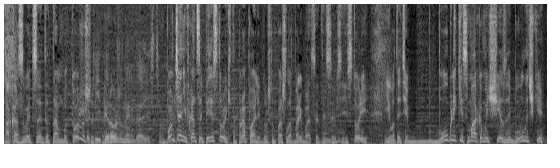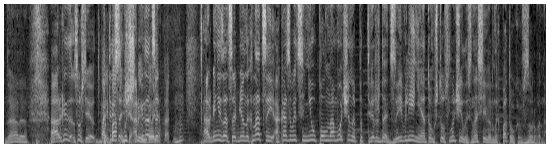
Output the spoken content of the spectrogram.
Оказывается, это там вот тоже что Такие пирожные, да, есть. Помните, они в конце перестройки-то пропали, потому что пошла борьба с этой со всей историей. И вот эти бублики с маком исчезли, булочки, да, да. А органи- Слушайте, Борьба потрясающе. мучным, Организация, так. Организация Объединенных Наций, оказывается, не уполномочена подтверждать заявление о том, что случилось на северных потоках взорванных.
